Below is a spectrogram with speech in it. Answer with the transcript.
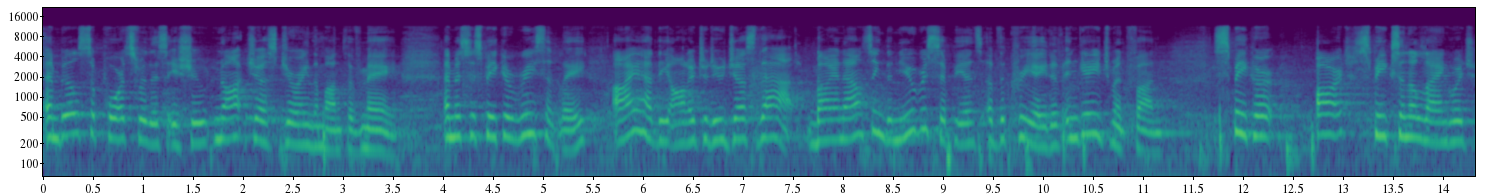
and build supports for this issue, not just during the month of May. And, Mr. Speaker, recently I had the honour to do just that by announcing the new recipients of the Creative Engagement Fund. Speaker, Art speaks in a language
